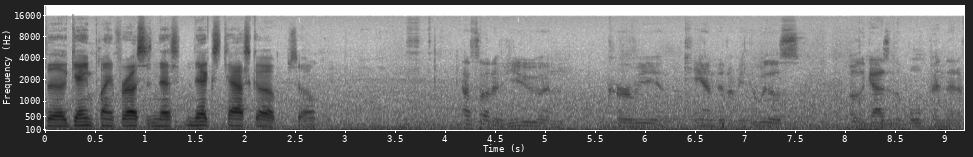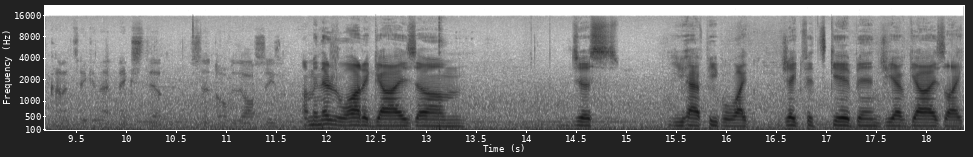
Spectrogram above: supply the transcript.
the game plan for us is next next task up. So Outside of you and Kirby and Camden, I mean, who are those other guys in the bullpen that have kind of taken that next step over the off season? I mean, there's a lot of guys. Um, just you have people like Jake Fitzgibbons. You have guys like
